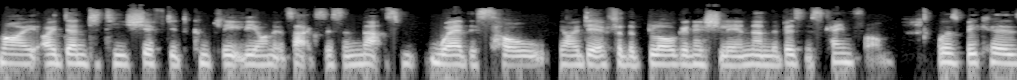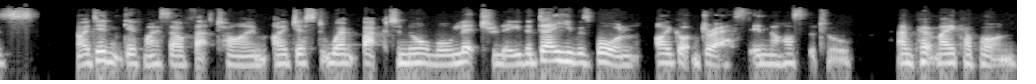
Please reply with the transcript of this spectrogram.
my identity shifted completely on its axis. And that's where this whole idea for the blog initially and then the business came from, was because I didn't give myself that time. I just went back to normal. Literally, the day he was born, I got dressed in the hospital and put makeup on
